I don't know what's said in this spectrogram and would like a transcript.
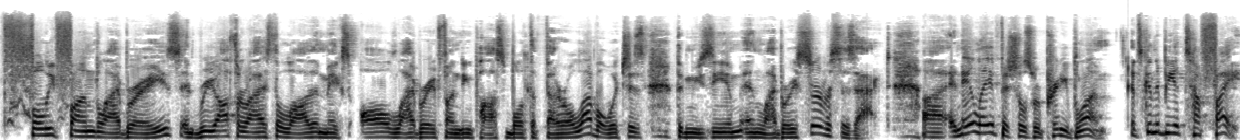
fully fund libraries, and reauthorize the law that makes all library funding possible at the federal level, which is the Museum and Library Services Act. Uh, and ALA officials were pretty blunt it's going to be a tough fight.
